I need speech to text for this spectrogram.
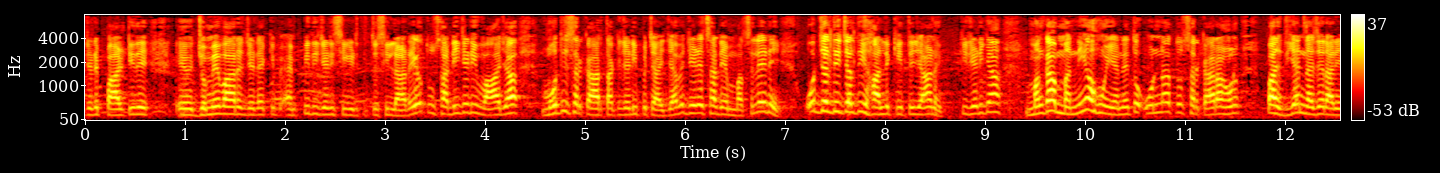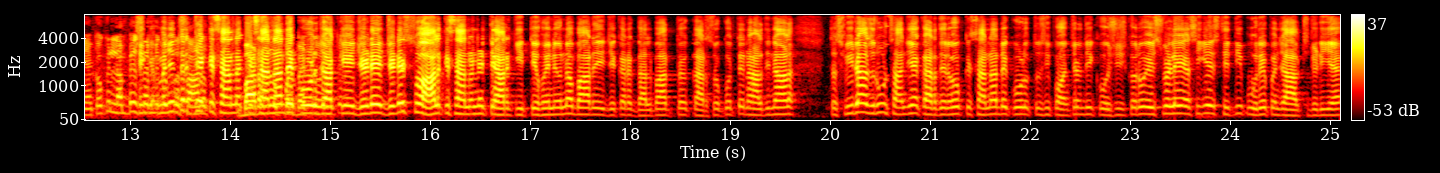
ਜਿਹੜੇ ਪਾਰਟੀ ਦੇ ਜ਼ਿੰਮੇਵਾਰ ਜਿਹੜੇ ਕਿ ਐਮਪੀ ਦੀ ਜਿਹੜੀ ਸੀਟ ਤੇ ਤੁਸੀਂ ਲੜ ਰਹੇ ਹੋ ਤੂੰ ਸਾਡੀ ਜਿਹੜੀ ਆਵਾਜ਼ ਆ ਮੋਦੀ ਸਰਕਾਰ ਤੱਕ ਜਿਹੜੀ ਪਹੁੰਚਾਈ ਜਾਵੇ ਜਿਹੜੇ ਸਾਡੇ ਮਸਲੇ ਨੇ ਉਹ ਜਲਦੀ ਜਲਦੀ ਹੱਲ ਕੀਤੇ ਜਾਣ। ਕਿ ਜਿਹੜੀਆਂ ਮੰਗਾਂ ਮੰਨੀਆਂ ਹੋਈਆਂ ਨੇ ਤਾਂ ਉਹਨਾਂ ਤੋਂ ਸਰਕਾਰਾਂ ਹੁਣ ਭੱਜਦੀਆਂ ਨਜ਼ਰ ਆ ਰਹੀਆਂ ਕਿਉਂਕਿ ਲੰਬੇ ਸਮੇਂ ਤੋਂ ਕਿਸਾਨ ਦੇ ਕੋਲ ਜਾ। ਕੇ ਜਿਹੜੇ ਜਿਹੜੇ ਸਵਾਲ ਕਿਸਾਨਾਂ ਨੇ ਤਿਆਰ ਕੀਤੇ ਹੋਏ ਨੇ ਉਹਨਾਂ ਬਾਰੇ ਜੇਕਰ ਗੱਲਬਾਤ ਕਰ ਸਕੋ ਤੇ ਨਾਲ ਦੀ ਨਾਲ ਤਸਵੀਰਾਂ ਜ਼ਰੂਰ ਸਾਂਝੀਆਂ ਕਰਦੇ ਰਹੋ। ਕਿਸਾਨਾਂ ਦੇ ਕੋਲ ਤੁਸੀਂ ਪਹੁੰਚਣ ਦੀ ਕੋਸ਼ਿਸ਼ ਕਰੋ। ਇਸ ਵੇਲੇ ਅਸੀਂ ਇਹ ਸਥਿਤੀ ਪੂਰੇ ਪੰਜਾਬ 'ਚ ਜਿਹੜੀ ਹੈ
